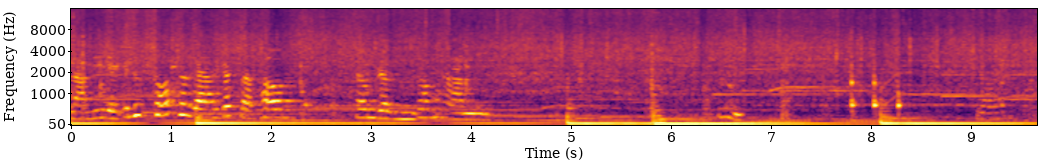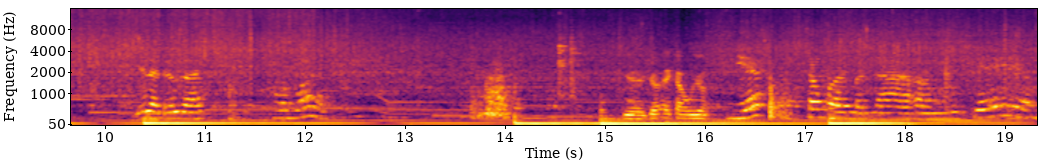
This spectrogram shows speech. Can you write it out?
làm như vậy cái nước sốt nó ra rất là thơm. Thơm rừng, thơm hành vậy là được rồi. Thơm quá rồi. Giờ cho trái câu vô. Yeah. xong rồi mình là um, chế um,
